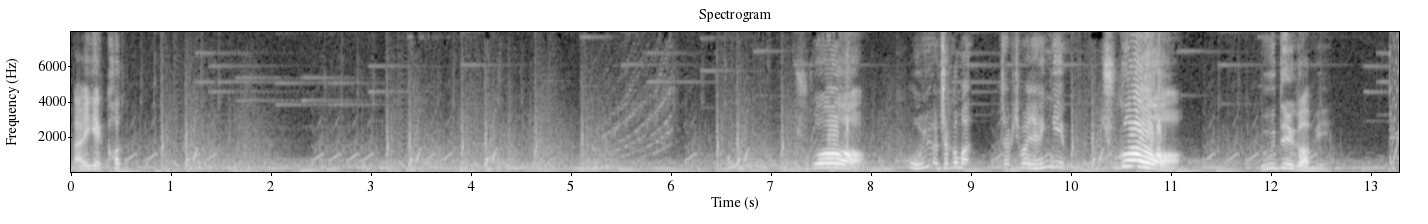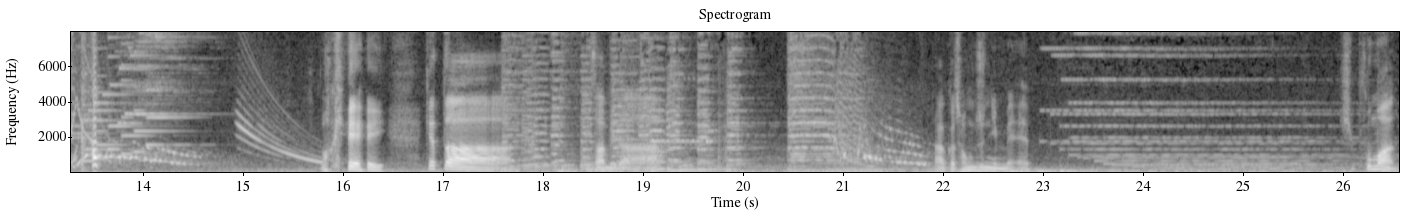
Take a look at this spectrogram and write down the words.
날개 컷. 죽어! 오 야, 잠깐만. 잠시만요 형님. 죽어! 의딜감이. 컷! 오케이. 깼다. 감사합니다. 거 정주님 맵. 쉽구만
